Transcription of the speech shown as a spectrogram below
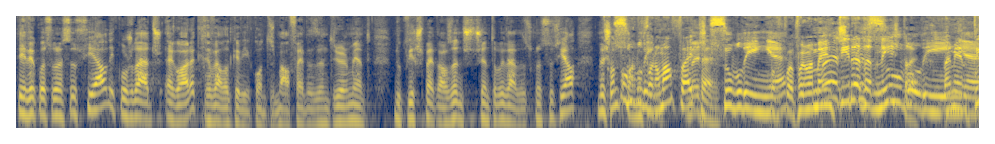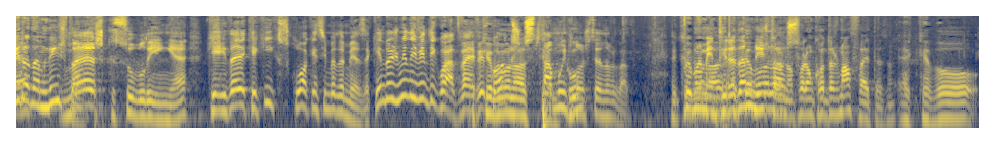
tem a ver com a Segurança Social e com os dados agora, que revelam que havia contas mal feitas anteriormente no que diz respeito aos anos de sustentabilidade da Segurança Social, mas que Não, não sublinha, foram mal feitas. Mas que sublinha... Foi- foi uma mentira que da ministra. sublinha- Uma mentira da ministra. Mas que sublinha que a ideia que aqui se coloca em cima da mesa, que em 2024 vai haver Acabou nosso está tempo. muito longe de ser na verdade. Foi uma mentira da acabou ministra, nosso- não foram contas mal feitas. não? Acabou.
